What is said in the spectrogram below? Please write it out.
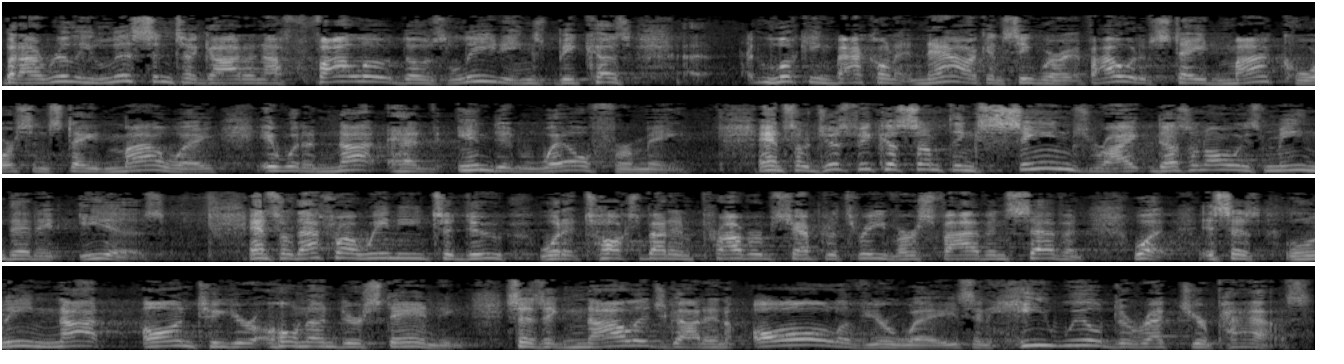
but I really listened to God and I followed those leadings because looking back on it now, I can see where if I would have stayed my course and stayed my way, it would have not have ended well for me. And so just because something seems right doesn't always mean that it is. And so that's why we need to do what it talks about in Proverbs chapter 3 verse 5 and 7. What? It says, lean not onto your own understanding. It says, acknowledge God in all of your ways and he will direct your paths.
